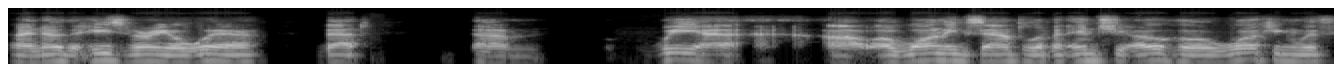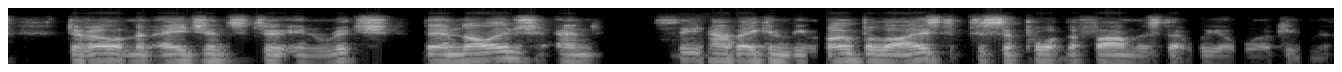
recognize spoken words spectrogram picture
And I know that he's very aware that um, we are, are, one example of an NGO who are working with development agents to enrich their knowledge and see how they can be mobilized to support the farmers that we are working with.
